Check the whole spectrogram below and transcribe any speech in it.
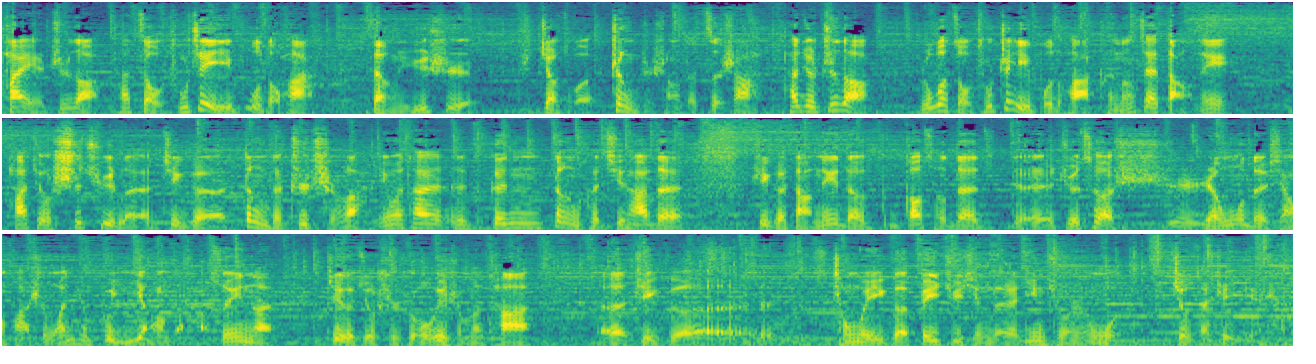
他也知道，他走出这一步的话，等于是叫做政治上的自杀。他就知道，如果走出这一步的话，可能在党内他就失去了这个邓的支持了，因为他跟邓和其他的这个党内的高层的呃决策是人物的想法是完全不一样的哈。所以呢，这个就是说，为什么他。呃，这个成为一个悲剧性的英雄人物，就在这一点上。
